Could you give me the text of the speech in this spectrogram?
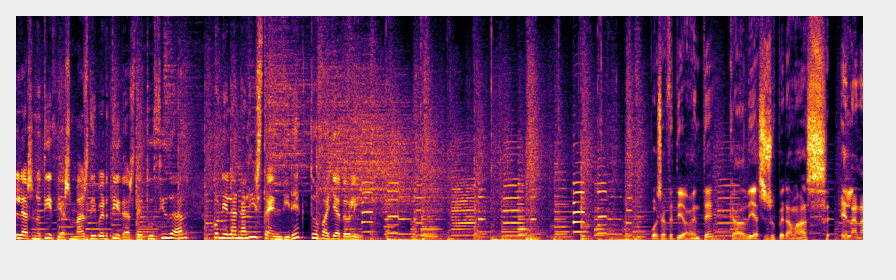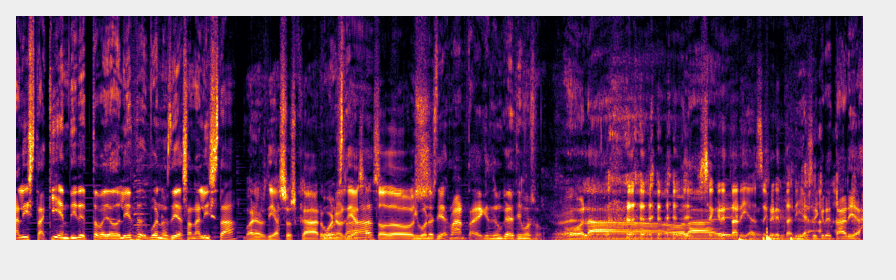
Las noticias más divertidas de tu ciudad con el analista en directo Valladolid. Pues efectivamente, cada día se supera más. El analista aquí en directo Valladolid. Buenos días, analista. Buenos días, Oscar. ¿Cómo Buenos días a todos. Y buenos días, Marta, eh, que nunca decimos hola. hola Secretaria, eh, secretaria. secretaria.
